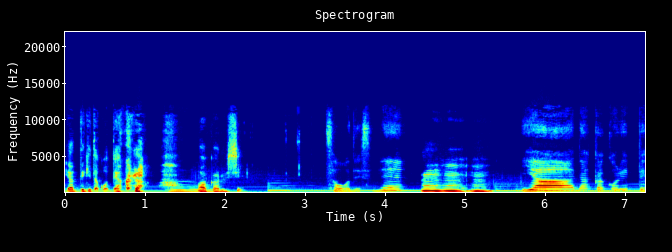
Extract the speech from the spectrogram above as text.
やってきたことやから、うんわかるし。そうですね。うんうんうん。いやーなんかこれって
